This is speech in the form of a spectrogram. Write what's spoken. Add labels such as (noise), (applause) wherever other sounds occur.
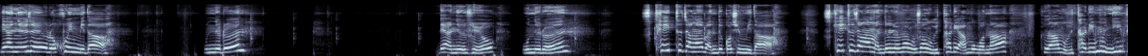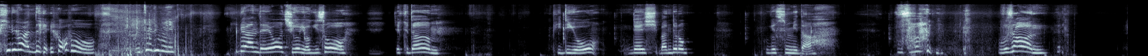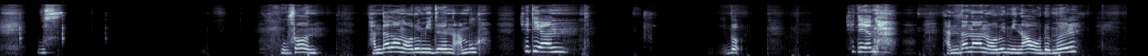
네, 안녕하세요. 러코입니다. 오늘은, 네, 안녕하세요. 오늘은 스케이트장을 만들 것입니다. 스케이트장을 만들려면 우선 울타리 아무거나, 그 다음 울타리 문이 (laughs) 필요한데요. 울타리 문이 필요한데요. 지금 여기서, 이제 그 다음, 비디오, 네, 시- 만들어 보겠습니다. 우선 우스- 우선 단단한 얼음이든 아무 최대한 이러 최대한 (laughs) 단단한 얼음이나 얼음을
